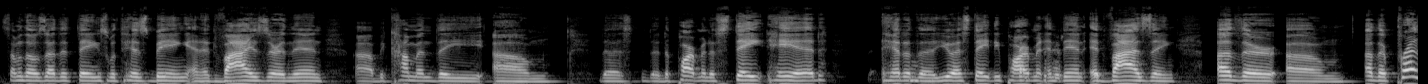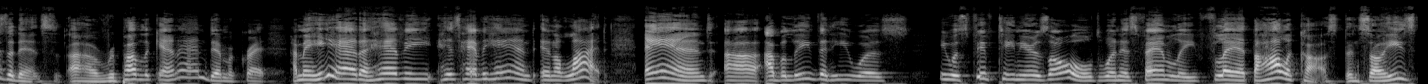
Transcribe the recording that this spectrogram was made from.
some of those other things with his being an advisor and then uh, becoming the um, the the Department of State head head of the U.S. State Department, and then advising other um, other presidents, uh, Republican and Democrat. I mean, he had a heavy his heavy hand in a lot, and uh, I believe that he was he was 15 years old when his family fled the Holocaust, and so he's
